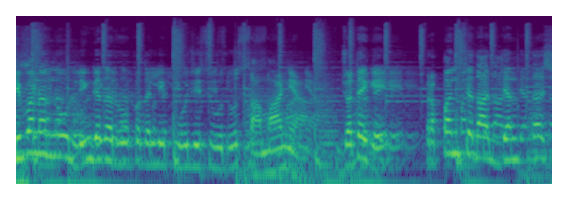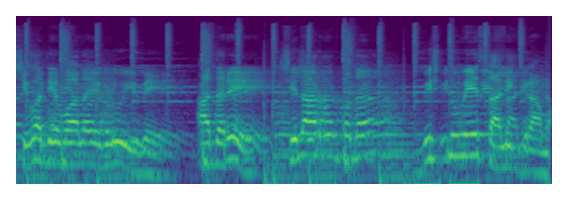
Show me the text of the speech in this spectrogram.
ಶಿವನನ್ನು ಲಿಂಗದ ರೂಪದಲ್ಲಿ ಪೂಜಿಸುವುದು ಸಾಮಾನ್ಯ. ಜೊತೆಗೆ ಪ್ರಪಂಚದಾದ್ಯಂತ ಶಿವ ದೇವಾಲಯಗಳು ಇವೆ. ಆದರೆ ಶಿಲಾರೂಪದ ವಿಷ್ಣುವೇ ಸಾಲಿಗ್ರಾಮ.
